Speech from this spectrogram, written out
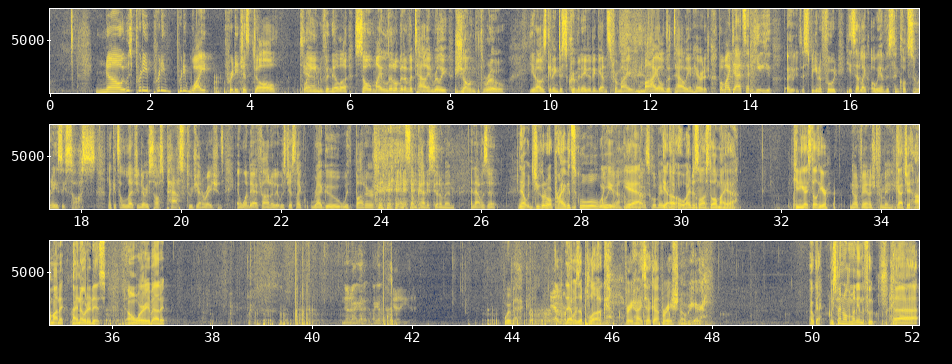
No, it was pretty, pretty, pretty white, pretty just dull, plain Yeah. vanilla. So my little bit of Italian really shone through. You know, I was getting discriminated against for my mild Italian heritage. But my dad said he, he uh, speaking of food, he said like, oh, we have this thing called Soresi sauce. Like it's a legendary sauce passed through generations. And one day I found out it was just like ragu with butter and some kind of cinnamon, and that was it. Now, did you go to a private school? Were Oh, you? yeah. I'm private school baby. Yeah. Oh, I just lost all my. Uh... Can you guys still hear? No, it vanished for me. Gotcha. I'm on it. I know what it is. Don't worry about it. No, no, I got it. I got it. We're back. That was a plug. Very high tech operation over here. Okay, we spent all the money on the food. Uh,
